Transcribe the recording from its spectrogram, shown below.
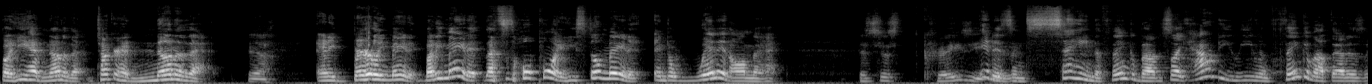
but he had none of that. Tucker had none of that Yeah. and he barely made it. But he made it. That's the whole point. He still made it, and to win it on that, It's just crazy. it dude. is insane to think about. It's like, how do you even think about that? As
